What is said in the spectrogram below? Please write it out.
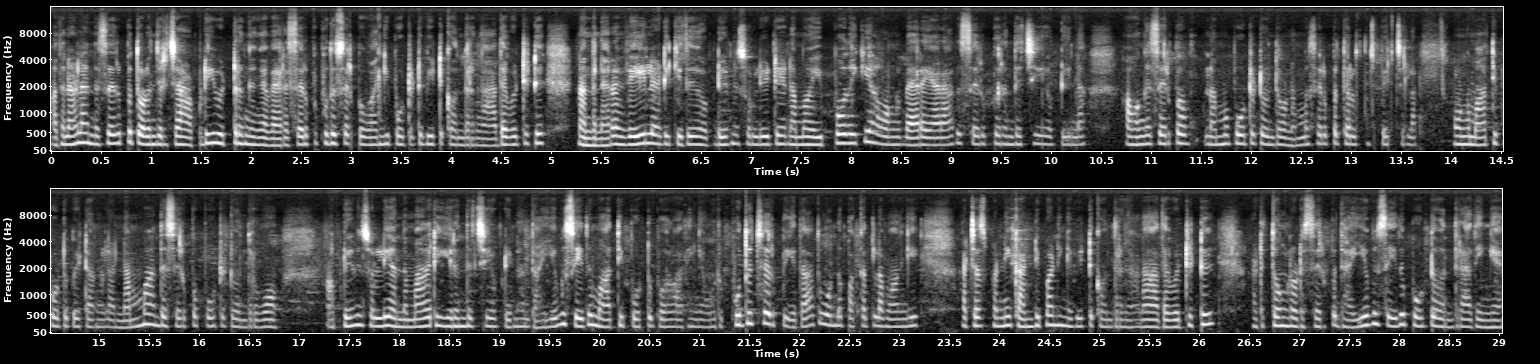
அதனால் அந்த செருப்பு தொலைஞ்சிருச்சா? அப்படியே விட்டுருங்கங்க. வேறு செருப்பு புது செருப்பு வாங்கி போட்டுட்டு வீட்டுக்கு வந்துடுங்க அதை விட்டுட்டு அந்த நேரம் வெயில் அடிக்குது அப்படின்னு சொல்லிட்டு நம்ம இப்போதைக்கு அவங்க வேறு யாராவது செருப்பு இருந்துச்சு அப்படின்னா அவங்க செருப்பை நம்ம போட்டுட்டு வந்தோம். நம்ம செருப்பை தொலைஞ்சி போயிடுச்சுலாம் அவங்க மாற்றி போட்டு போயிட்டாங்களா நம்ம அந்த செருப்பை போட்டுட்டு வந்துடுவோம் அப்படின்னு சொல்லி அந்த மாதிரி இருந்துச்சு அப்படின்னா தயவு செய்து மாற்றி போட்டு போகாதீங்க ஒரு புது செருப்பு ஏதாவது ஒன்று பக்கத்தில் வாங்கி அட்ஜஸ்ட் பண்ணி கண்டிப்பாக நீங்கள் வீட்டுக்கு வந்துடுங்க ஆனால் அதை விட்டுட்டு அடுத்தவங்களோட செருப்பு தயவு செய்து போட்டு வந்துடாதீங்க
